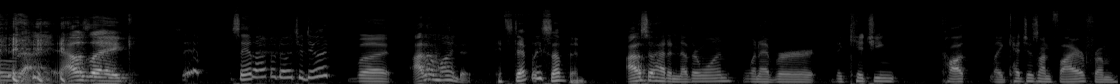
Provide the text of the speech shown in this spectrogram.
all right." I was like, "Santa, Santa, I don't know what you're doing, but I don't mind it." It's definitely something. I also had another one whenever the kitchen caught like catches on fire from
